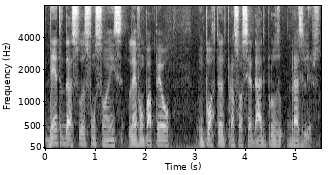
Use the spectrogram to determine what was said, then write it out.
dentro das suas funções, leva um papel importante para a sociedade e para os brasileiros.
